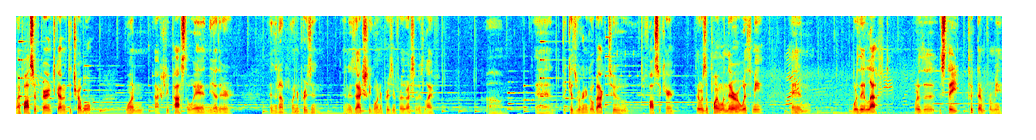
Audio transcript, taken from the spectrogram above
my foster parents got into trouble. One actually passed away and the other ended up going to prison and is actually going to prison for the rest of his life. Um, and the kids were gonna go back to, to foster care. There was a point when they were with me and where they left where the, state took them from me.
